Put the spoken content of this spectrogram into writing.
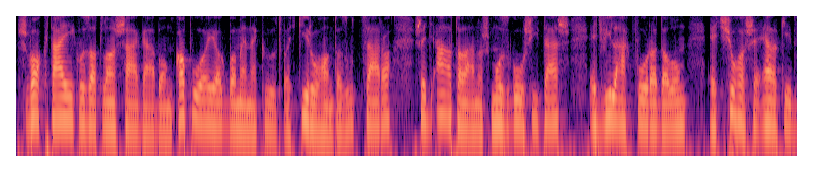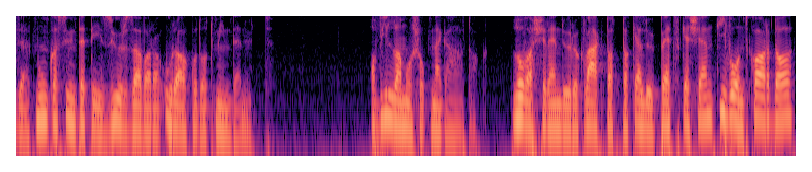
s vak tájékozatlanságában kapuajakba menekült vagy kirohant az utcára, s egy általános mozgósítás, egy világforradalom, egy sohase elképzelt munkaszüntetés zűrzavara uralkodott mindenütt. A villamosok megálltak. Lovas rendőrök vágtattak elő peckesen, kivont karddal,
